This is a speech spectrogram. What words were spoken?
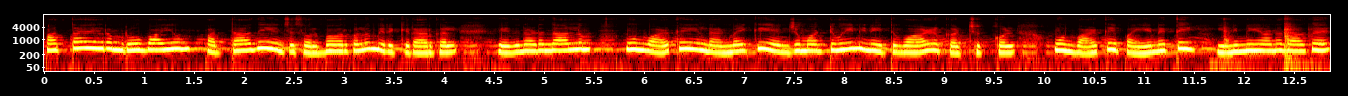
பத்தாயிரம் ரூபாயும் பத்தாது என்று சொல்பவர்களும் இருக்கிறார்கள். எது நடந்தாலும் உன் வாழ்க்கையில் நன்மைக்கு என்று மட்டுமே நினைத்து வாழ கற்றுக்கொள். உன் வாழ்க்கை பயணத்தை இனிமையானதாக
